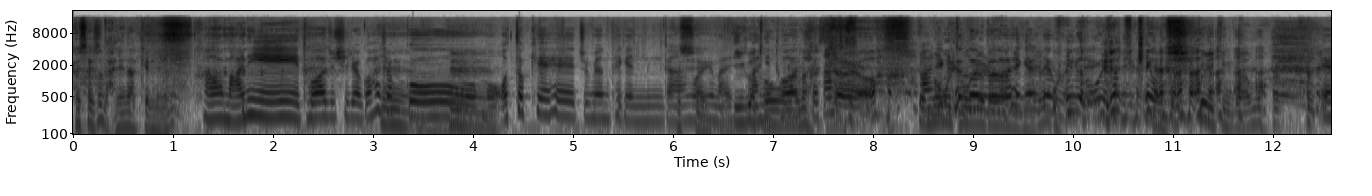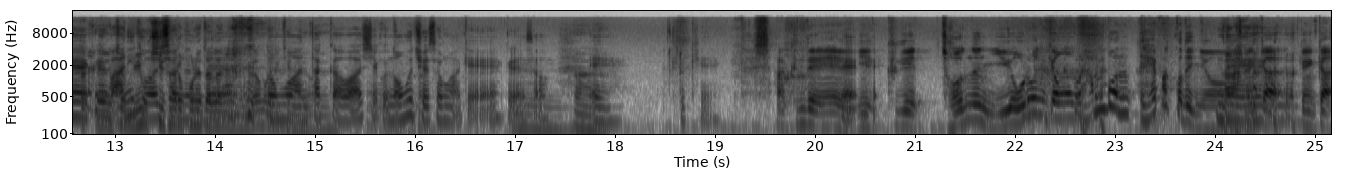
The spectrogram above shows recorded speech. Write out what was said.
회사에서 난리 났겠네요. 아 많이 도와주시려고 하셨고 네, 네. 뭐 어떻게 해주면 되겠는가 글쎄, 뭐 이렇게 말씀 많이? 도와주셨어요. 아니 그걸로 해결된? 문제. 올려줄게요. 그 얘기인가 뭐. 예, 그 네, 좀 많이 도와주셨는데 보내달라는 뭐 너무. 안타까워하시고 너무 죄송하게 그래서 음, 아. 예 그렇게 아 근데 네. 이 그게 저는 이런 경험을 한 번 해봤거든요. 네. 그러니까 그러니까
